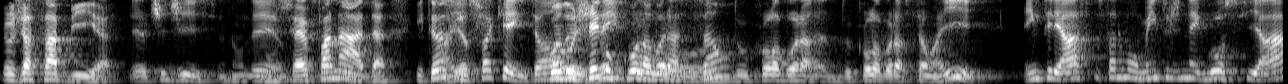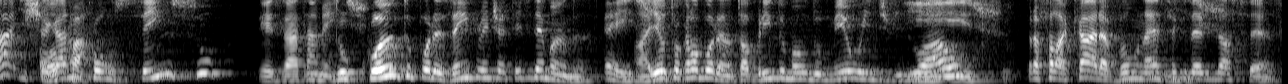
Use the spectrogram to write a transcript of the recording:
eu já sabia. Eu te disse, não deu. Não serve para nada. Então, Aí assim, eu saquei. Então, quando chega o colaboração. Do, do, colabora, do colaboração aí, entre aspas, está no momento de negociar e chegar Opa. no consenso Exatamente. do quanto, por exemplo, a gente vai ter de demanda. É isso. Aí eu tô colaborando, tô abrindo mão do meu individual Isso. para falar, cara, vamos nessa que deve dar certo.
